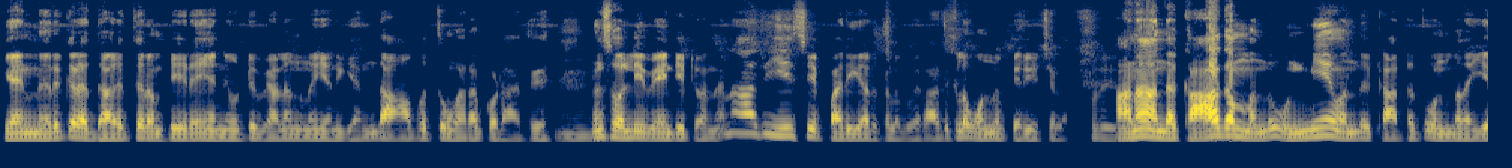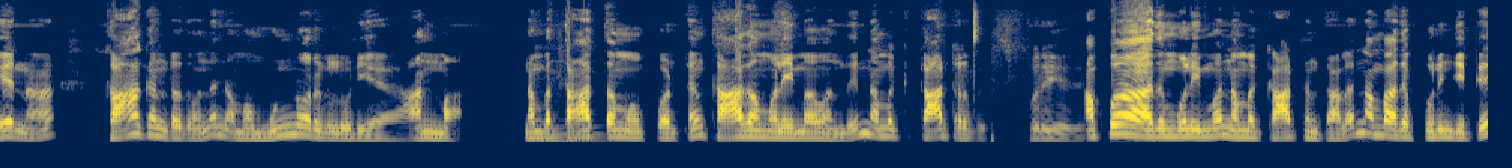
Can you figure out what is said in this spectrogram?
என் இருக்கிற தரித்திரம் பீடை என்னை விட்டு விளங்கணும். எனக்கு எந்த ஆபத்தும் வரக்கூடாது ம். சொல்லி வேண்டிட்டு வந்தேன். அது ஈஸியாக பரிகாரத்தில் போயிடும் அதுக்கெல்லாம் ஒன்றும் பெரிய விஷயம். ஆனால் அந்த காகம் வந்து உண்மையே வந்து காட்டுறது உண்மைதான். ஏன்னா காகன்றது வந்து நம்ம முன்னோர்களுடைய ஆன்மா. நம்ம ம். தாத்தா முப்பட்டம் காகம் மூலியமா வந்து நமக்கு காட்டுறது. புரியுது. அப்போ அது மூலியமா நம்ம காட்டுனதால நம்ம அதை புரிஞ்சுட்டு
